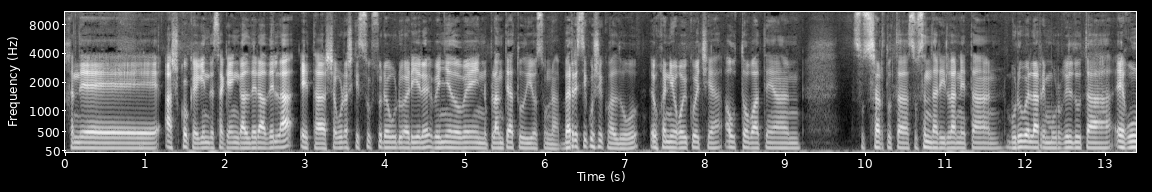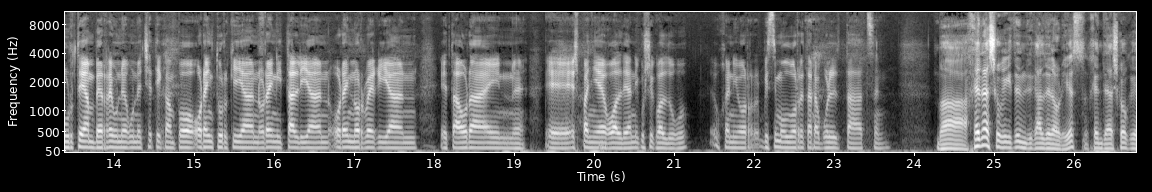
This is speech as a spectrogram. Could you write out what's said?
jende askok egin dezakeen galdera dela eta seguraski zuk zure buruari ere behin edo behin planteatu diozuna. Berriz ikusiko aldugu Eugenio Goikoetxea auto batean zuzartuta zuzendari lanetan, buru belarri murgilduta, egu urtean berreun egun etxetik kanpo, orain Turkian, orain Italian, orain Norvegian, eta orain e, Espainia egoaldean ikusiko aldugu. Eugenio hor bizimodu horretara bueltatzen. Ba, jende asko egiten dit galdera hori, ez? Jende asko que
